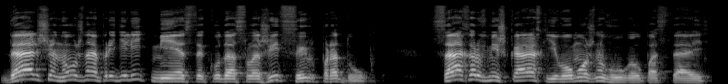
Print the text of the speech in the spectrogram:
Дальше нужно определить место, куда сложить сыр-продукт. Сахар в мешках, его можно в угол поставить.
